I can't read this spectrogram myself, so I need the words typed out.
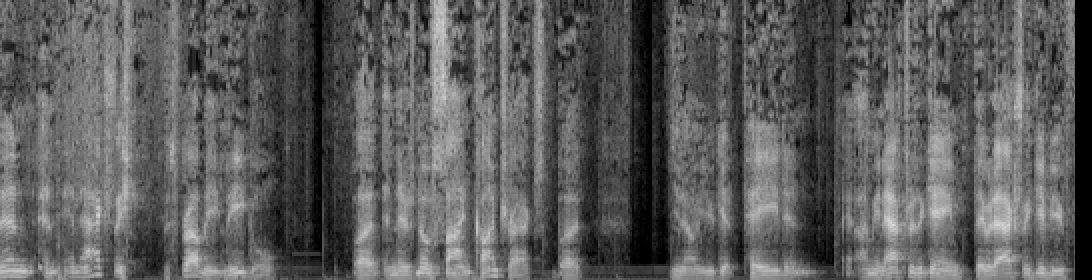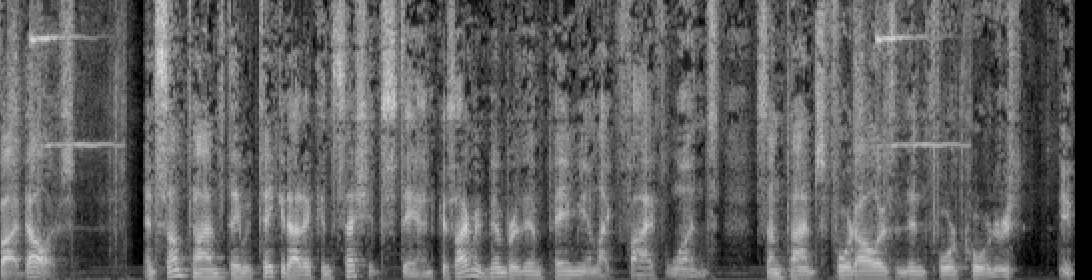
then, and, and actually, it's probably legal, but, and there's no signed contracts, but, you know, you get paid. And I mean, after the game, they would actually give you $5. And sometimes they would take it out of concession stand because I remember them paying me in like five ones, sometimes four dollars and then four quarters.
